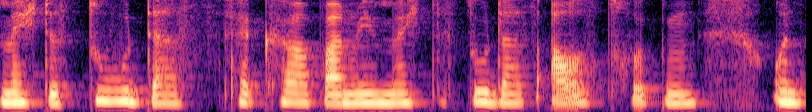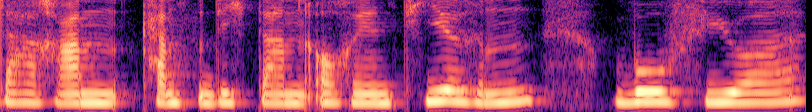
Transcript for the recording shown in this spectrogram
möchtest du das verkörpern? Wie möchtest du das ausdrücken? Und daran kannst du dich dann orientieren, wofür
